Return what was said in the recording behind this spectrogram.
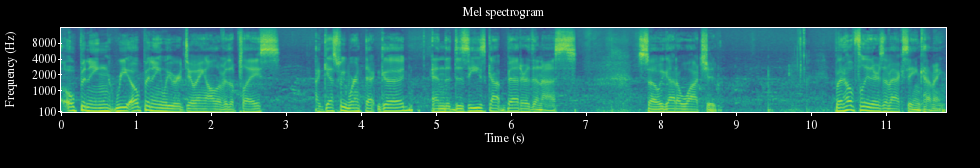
opening, reopening we were doing all over the place. I guess we weren't that good, and the disease got better than us. So we got to watch it. But hopefully, there's a vaccine coming.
